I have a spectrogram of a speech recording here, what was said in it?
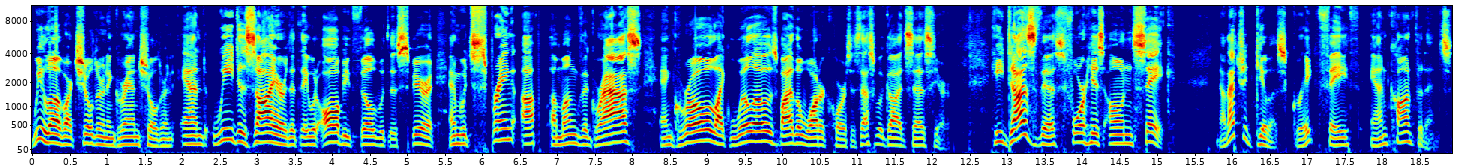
We love our children and grandchildren, and we desire that they would all be filled with the Spirit and would spring up among the grass and grow like willows by the watercourses. That's what God says here. He does this for His own sake. Now, that should give us great faith and confidence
